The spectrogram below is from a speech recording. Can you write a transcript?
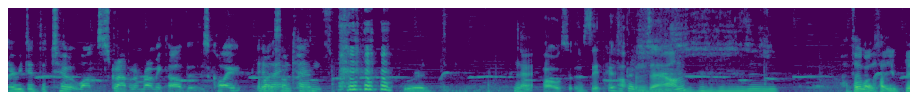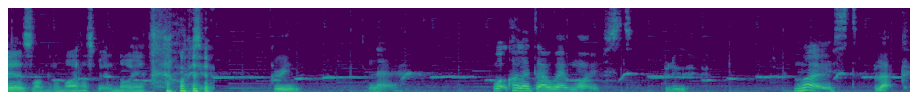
Yeah, we did the two at once, Scrabble and Rummy Card, but it was quite, quite Yeah, something. intense. Red. I'll sort of zip it up and down. I don't like the fact your beard's longer than mine. That's a bit annoying. Green. No. What colour do I wear most? Blue. Most? Black.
